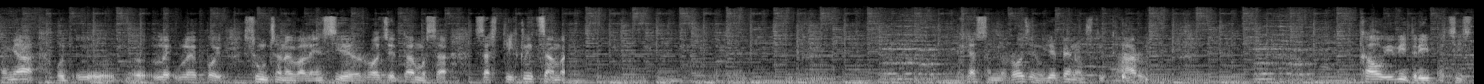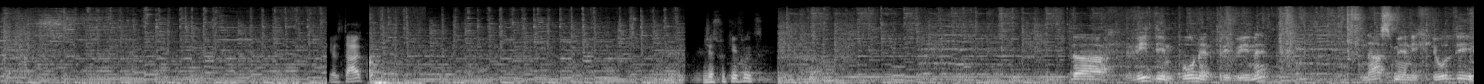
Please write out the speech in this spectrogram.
Nisam ja od, e, le, u lepoj sunčanoj Valencije rođen tamo sa, sa štiklicama. Ja sam rođen u jebenom štitaru. Kao i vi dripac isto. Jel tako? Gdje su kiflice? da vidim pune tribine, nasmijenih ljudi.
